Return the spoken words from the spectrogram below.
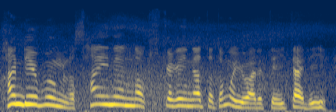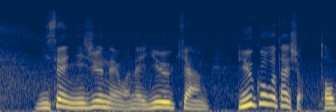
ー、韓流ブームの再燃のきっかけになったとも言われていたり2020年はねユーキャン流行語大賞トッ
